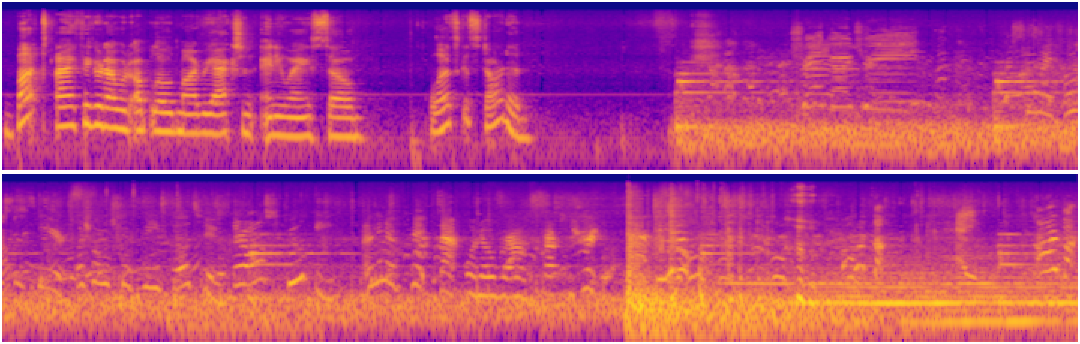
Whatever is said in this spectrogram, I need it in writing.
but I figured I would upload my reaction anyway, so let's get started. Here. Which one should we go to? They're all spooky. I'm gonna pick that one over on across the street. oh, what the? Hey! Sorry about.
